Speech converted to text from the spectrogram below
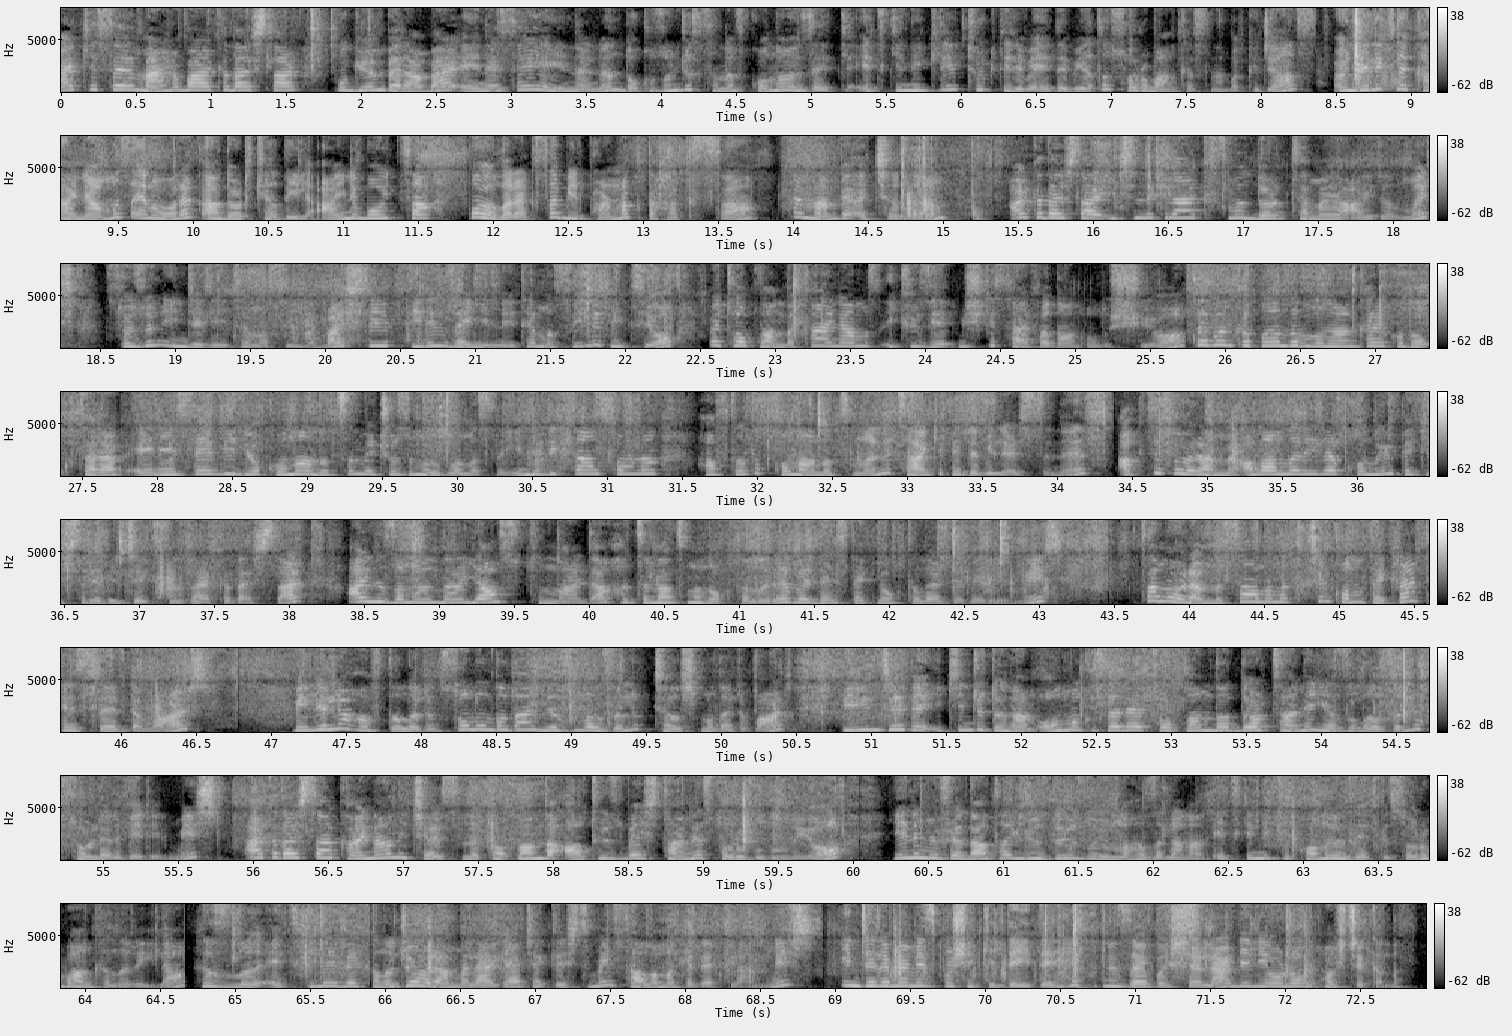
Herkese merhaba arkadaşlar. Bugün beraber ENS yayınlarının 9. sınıf konu özetli etkinlikli Türk Dili ve Edebiyatı soru bankasına bakacağız. Öncelikle kaynağımız en olarak A4 kağıdı ile aynı boyutta, boy olaraksa bir parmak daha kısa. Hemen bir açalım. Arkadaşlar içindekiler kısmı 4 temaya ayrılmış. Sözün inceliği teması ile başlayıp dilin zenginliği teması ile bitiyor ve toplamda kaynağımız 272 sayfadan oluşuyor. Kitabın kapağında bulunan kare kodu okutarak ENS video konu anlatım ve çözüm uygulamasını indirdikten sonra haftalık konu anlatımlarını takip edebilirsiniz. Aktif öğrenme alanlarıyla konuyu pekiştirebileceksiniz arkadaşlar. Aynı zamanda yan sütunlarda hatırlatma noktaları ve destek noktaları da verilmiş. Tam öğrenme sağlamak için konu tekrar testleri de var. Belirli haftaların sonunda da yazılı hazırlık çalışmaları var. Birinci ve ikinci dönem olmak üzere toplamda 4 tane yazılı hazırlık soruları verilmiş. Arkadaşlar kaynağın içerisinde toplamda 605 tane soru bulunuyor. Yeni müfredata %100 uyumlu hazırlanan etkinlik ve konu özetli soru bankalarıyla hızlı, etkili ve kalıcı öğrenmeler gerçekleştirmeyi sağlamak hedeflenmiş. İncelememiz bu şekildeydi. Hepinize başarılar diliyorum. Hoşçakalın.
